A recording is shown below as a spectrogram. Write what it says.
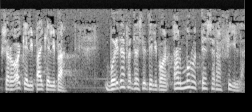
ξέρω εγώ και λοιπά και λοιπά μπορείτε να φανταστείτε λοιπόν αν μόνο τέσσερα φύλλα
